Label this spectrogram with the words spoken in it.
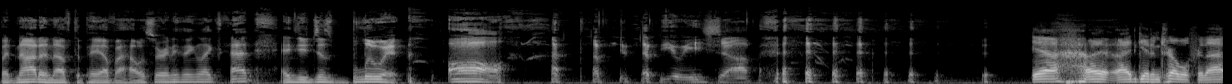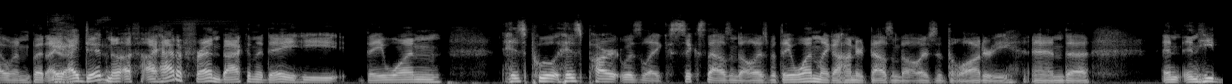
but not enough to pay off a house or anything like that, and you just blew it all. WWE shop. Yeah, I, would get in trouble for that one, but yeah, I, I, did yeah. know I had a friend back in the day. He they won his pool. His part was like six thousand dollars, but they won like a hundred thousand dollars at the lottery, and uh, and and he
